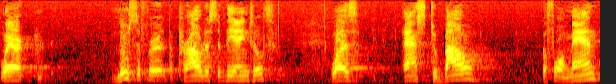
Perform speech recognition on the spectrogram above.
where Lucifer, the proudest of the angels, was asked to bow before man.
